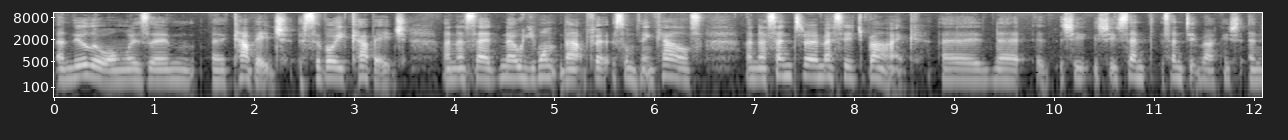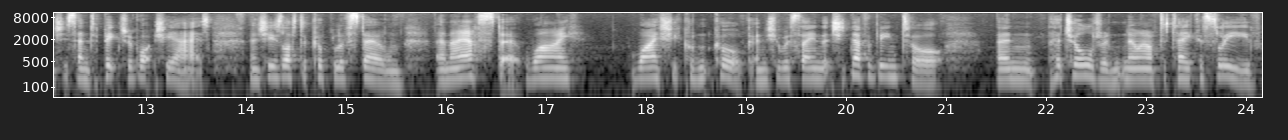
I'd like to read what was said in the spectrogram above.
And the other one was um, a cabbage, a Savoy cabbage, and I said, "No, you want that for something else." And I sent her a message back, and uh, she she sent sent it back, and she, and she sent a picture of what she ate, and she's lost a couple of stone. And I asked her why why she couldn't cook, and she was saying that she'd never been taught, and her children know how to take a sleeve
